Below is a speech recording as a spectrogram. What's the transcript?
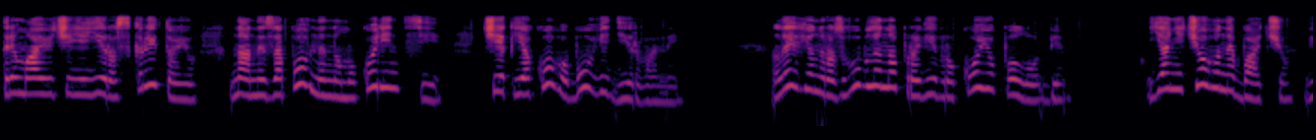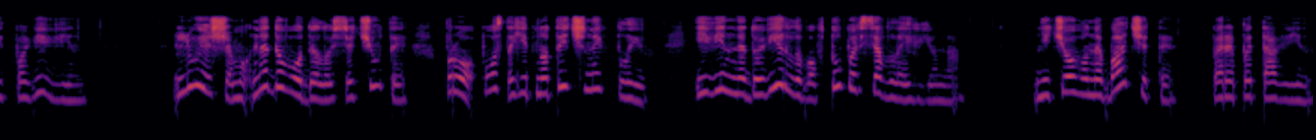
тримаючи її розкритою на незаповненому корінці, чек якого був відірваний. Легіон розгублено провів рукою по лобі. Я нічого не бачу, відповів він. Люїшему не доводилося чути про постгіпнотичний вплив, і він недовірливо втупився в Легіона. Нічого не бачите? перепитав він.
